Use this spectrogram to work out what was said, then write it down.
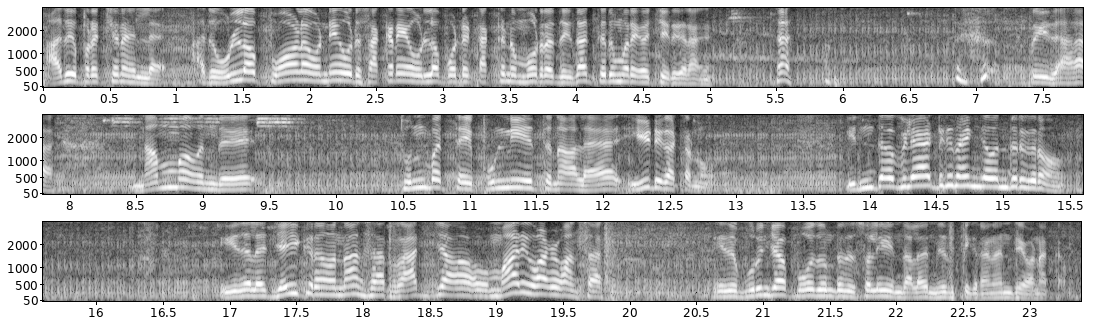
அது பிரச்சனை இல்லை. அது உள்ளே போன உடனே ஒரு சர்க்கரையை உள்ளே போட்டு டக்குன்னு மூடுறதுக்கு தான் திருமுறை வச்சுருக்கிறாங்க. புரியுதா? நம்ம வந்து துன்பத்தை புண்ணியத்தினால ஈடுகட்டணும். இந்த விளையாட்டுக்கு தான் இங்கே வந்திருக்கிறோம். இதில் ஜெயிக்கிறவன் தான் சார் ராஜா மாதிரி வாழ்வான் சார். இது புரிஞ்சால் போதுன்றது சொல்லி இந்த அளவு நிறுத்திக்கிறேன். நன்றி வணக்கம்.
